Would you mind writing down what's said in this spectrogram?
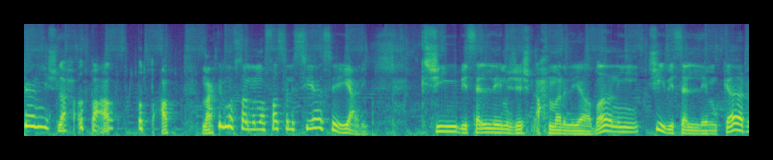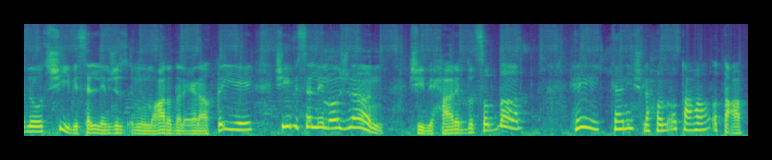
كان يشلح قطعة قطعة مع كل مفصل من مفاصل السياسة يعني. شي بيسلم الجيش الأحمر الياباني شي بيسلم كارلوس شي بيسلم جزء من المعارضة العراقية شي بيسلم أوجلان شي بيحارب ضد صدام. هيك كان يشلحهم قطعة قطعة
